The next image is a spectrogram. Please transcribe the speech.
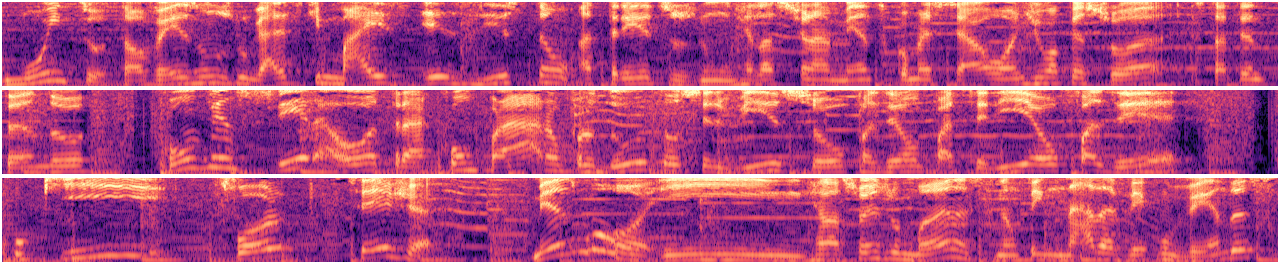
Muito, talvez um dos lugares que mais existam atritos num relacionamento comercial onde uma pessoa está tentando convencer a outra a comprar um produto ou serviço ou fazer uma parceria ou fazer o que for que seja. Mesmo em relações humanas que não tem nada a ver com vendas,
